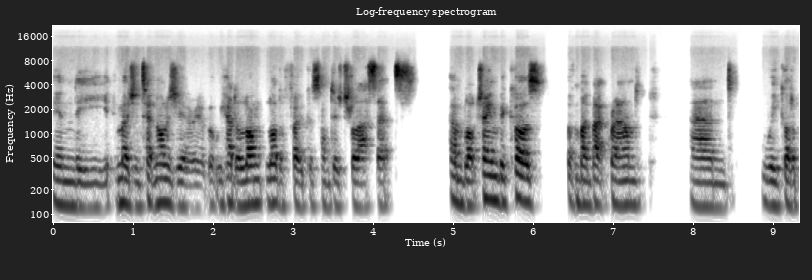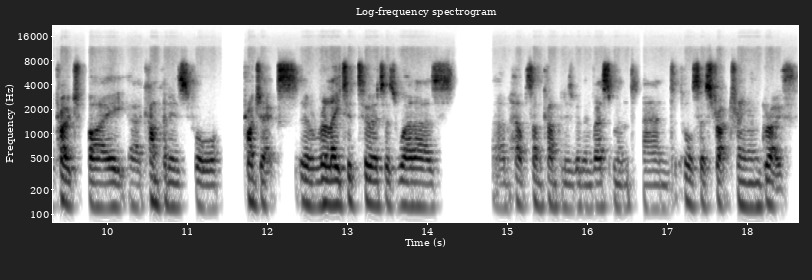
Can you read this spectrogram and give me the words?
in the emerging technology area, but we had a long lot of focus on digital assets and blockchain because of my background, and we got approached by uh, companies for projects uh, related to it as well as um, helped some companies with investment and also structuring and growth.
